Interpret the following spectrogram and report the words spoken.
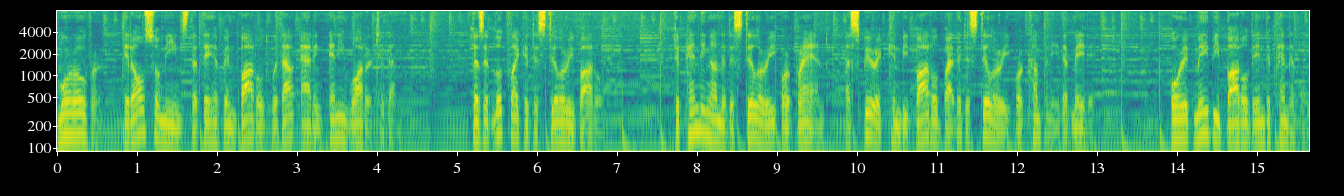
Moreover, it also means that they have been bottled without adding any water to them. Does it look like a distillery bottle? Depending on the distillery or brand, a spirit can be bottled by the distillery or company that made it. Or it may be bottled independently.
